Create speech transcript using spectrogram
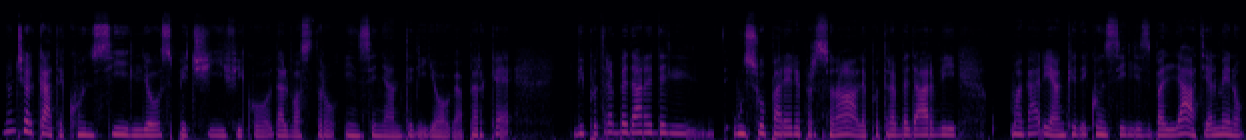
non cercate consiglio specifico dal vostro insegnante di yoga, perché vi potrebbe dare del, un suo parere personale, potrebbe darvi magari anche dei consigli sbagliati, almeno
